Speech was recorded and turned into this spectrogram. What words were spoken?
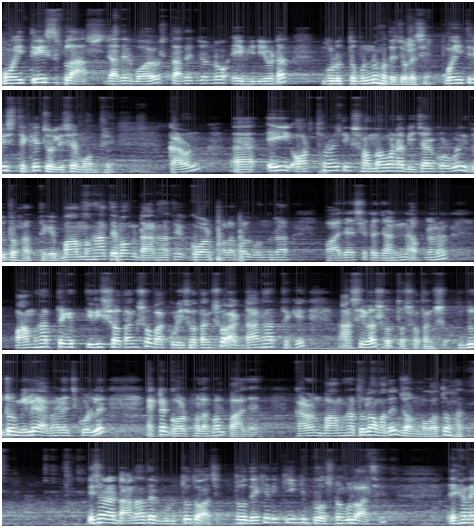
পঁয়ত্রিশ প্লাস যাদের বয়স, তাদের জন্য এই ভিডিওটা গুরুত্বপূর্ণ হতে চলেছে, পঁয়ত্রিশ থেকে চল্লিশের মধ্যে। কারণ এই অর্থনৈতিক সম্ভাবনা বিচার করব এই দুটো হাত থেকে। বাম হাত এবং ডান হাতের গড় ফলাফল বন্ধুরা পাওয়া যায়, সেটা জানেন আপনারা। বাম হাত থেকে তিরিশ শতাংশ বা কুড়ি শতাংশ আর ডান হাত থেকে আশি বা সত্তর শতাংশ। দুটো মিলে অ্যাভারেজ করলে একটা গড় ফলাফল পাওয়া যায়। কারণ বাম হাত হলো আমাদের জন্মগত হাত। এছাড়া ডান হাতের গুরুত্ব তো আছে। তো দেখে নি কী কী প্রশ্নগুলো আছে। এখানে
